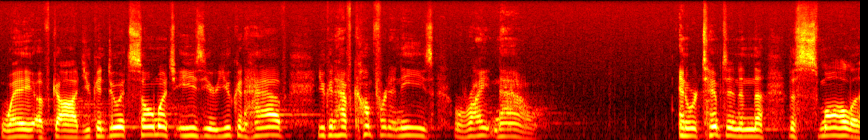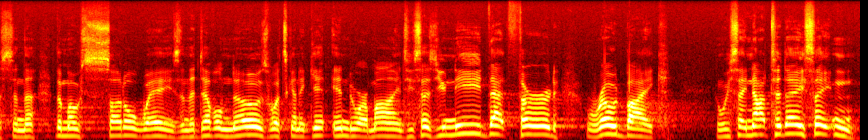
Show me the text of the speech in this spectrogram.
way of God. You can do it so much easier. You can have, you can have comfort and ease right now. And we're tempted in the, the smallest and the, the most subtle ways. And the devil knows what's going to get into our minds. He says, You need that third road bike. And we say, Not today, Satan.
